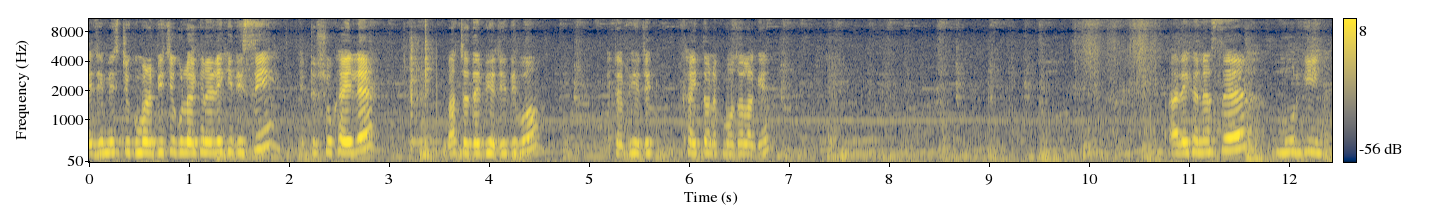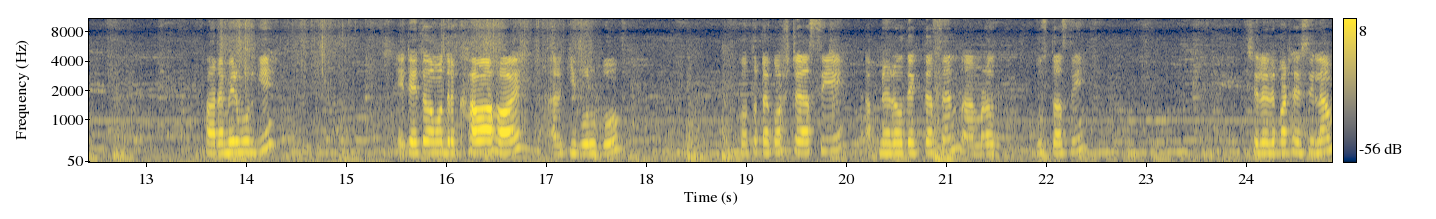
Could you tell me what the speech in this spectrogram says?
এই যে মিষ্টি কুমড়ার বিচিগুলো এখানে রেখে দিছি, একটু শুকাইলে বাচ্চাদের ভেজে দিব। এটা ভেজে খাইতে অনেক মজা লাগে। আর এখানে আছে মুরগি, ফার্মের মুরগি। এটাই তো আমাদের খাওয়া হয়, আর কি বলব। কতটা কষ্টে আছি, আপনারাও দেখতেছেন, আমরাও বুঝতেছি। ছেলেরে পাঠাইছিলাম,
